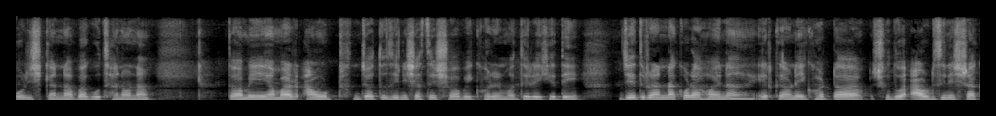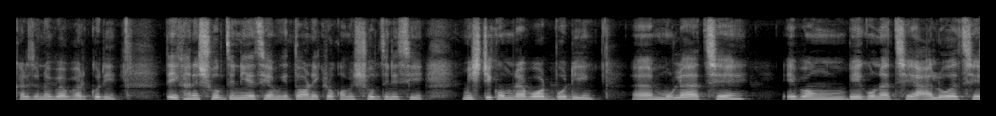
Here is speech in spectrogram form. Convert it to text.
পরিষ্কার না বা গোছানো না। তো আমি আমার আউট যত জিনিস আছে সব এই ঘরের মধ্যে রেখে দিই। যেহেতু রান্না করা হয় না, এর কারণে এই ঘরটা শুধু আউট জিনিস রাখার জন্য ব্যবহার করি। তো এখানে সবজি নিয়েছি, আমি কিন্তু অনেক রকমের সবজি নিয়েছি। মিষ্টি কুমড়া, বটবডি মূলা আছে এবং বেগুন আছে, আলু আছে।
